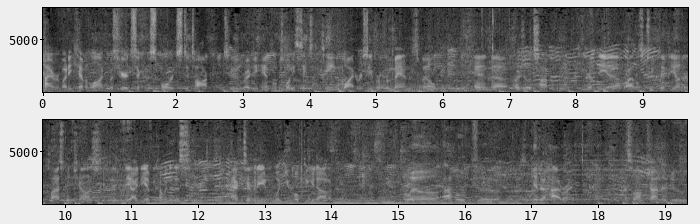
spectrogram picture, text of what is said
Hi, everybody. Kevin Lonnquist here at Sic 'Em Sports to talk to Reggie Hemphill, 2016 wide receiver from Mansfield. And uh, Reggie, let's talk about here at the uh, Rivals 250 Underclassmen Challenge, the idea of coming to this activity and what you hope to get out of it. Well, I hope to get a high rank. That's what I'm trying to do,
